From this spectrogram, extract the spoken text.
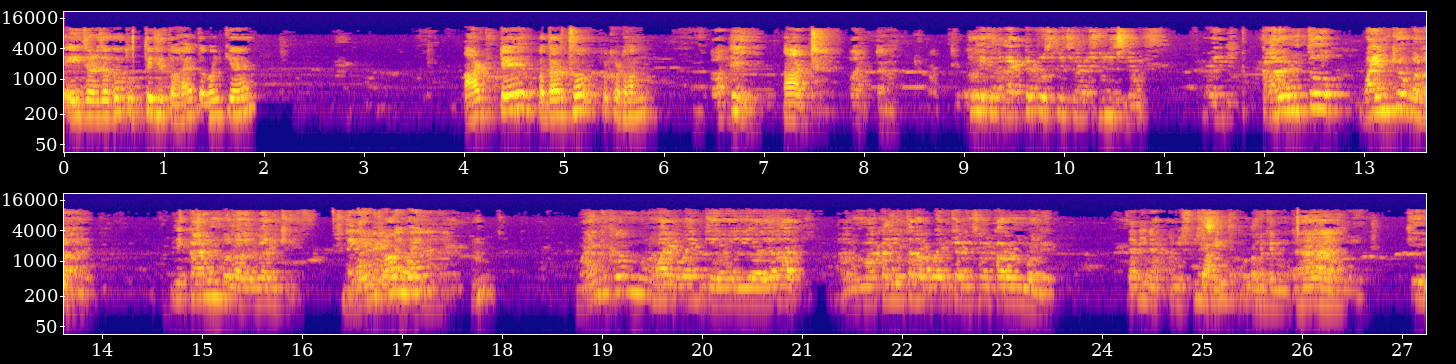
এই জড় জগৎ উত্তেজিত হয় তখন কি হয়? আটটে পদার্থ প্রকট হন আটে আট আটটা তো এখানে আরেকটা প্রশ্ন ছিল আমি শুনেছিলাম। ওই কারণ তো ওয়াইনকেও বলা হয়। যে কারণ বলা হয় ওয়াইনকে। ওয়াইনকে কারণ? ওয়াইন ওয়াইনকে ওই যারা মা কালী তারা ওয়াইনকে অনেক সময় কারণ বলে। জানি না আমি শুনেছি অনেকের মুখে। হ্যাঁ। ঠিক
